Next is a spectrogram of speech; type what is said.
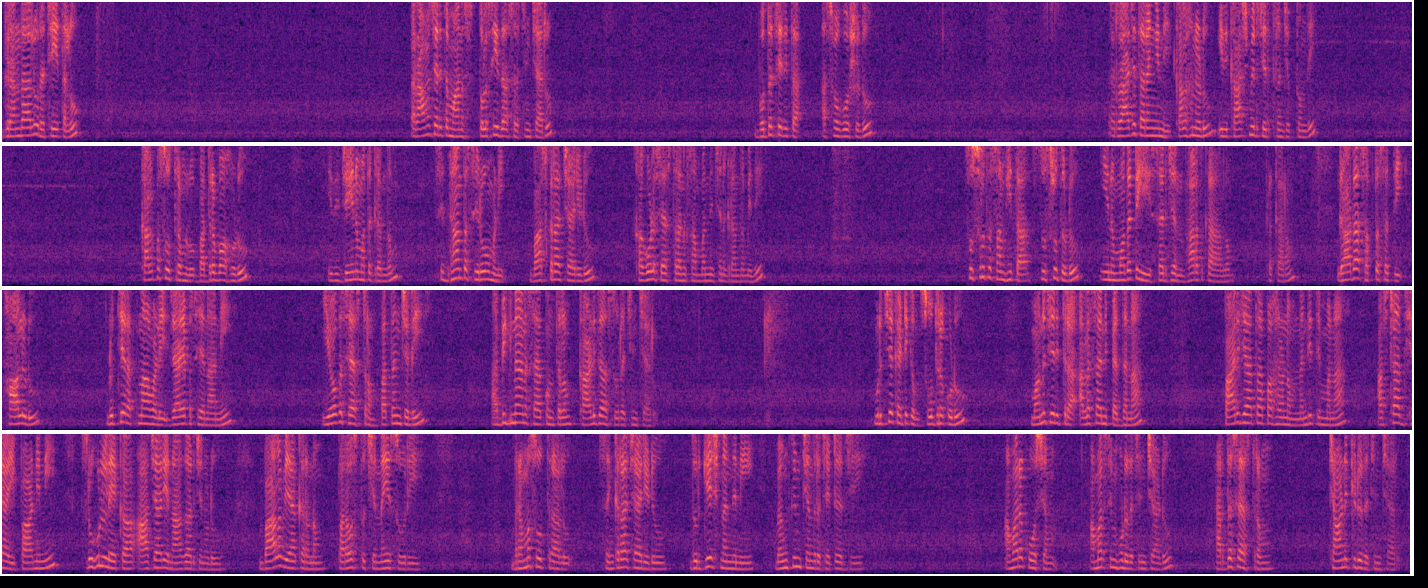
గ్రంథాలు రచయితలు. రామచరిత మానస్ తులసీదాస్ రచించారు. బుద్ధచరిత అశ్వఘోషుడు. రాజతరంగిణి కలహనుడు. ఇది కాశ్మీర్ చరిత్రని చెప్తుంది. కల్పసూత్రములు భద్రబాహుడు. ఇది జైన మత గ్రంథం. సిద్ధాంత శిరోమణి భాస్కరాచార్యుడు ఖగోళ శాస్త్రానికి సంబంధించిన గ్రంథం ఇది. సుశ్రుత సంహిత సుశ్రుతుడు ఈయన మొదటి సర్జన్ భారత కాలం ప్రకారం గాథా సప్తసతి హాలుడు నృత్యరత్నావళి జాయపసేనాని యోగశాస్త్రం పతంజలి అభిజ్ఞాన శాకుంతలం కాళిదాసు రచించారు. మృత్యకటికం శూద్రకుడు మనుచరిత్ర అలసాని పెద్దన పారిజాతాపహరణం నంది తిమ్మన అష్టాధ్యాయి పాణిని సృహుల్లేఖ ఆచార్య నాగార్జునుడు బాల వ్యాకరణం పరవస్తు చిన్నయ్య సూరి బ్రహ్మసూత్రాలు శంకరాచార్యుడు దుర్గేష్ నందిని బంకించంద్ర చటర్జీ అమరకోశం అమరసింహుడు రచించాడు అర్థశాస్త్రం చాణక్యుడు రచించారు.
